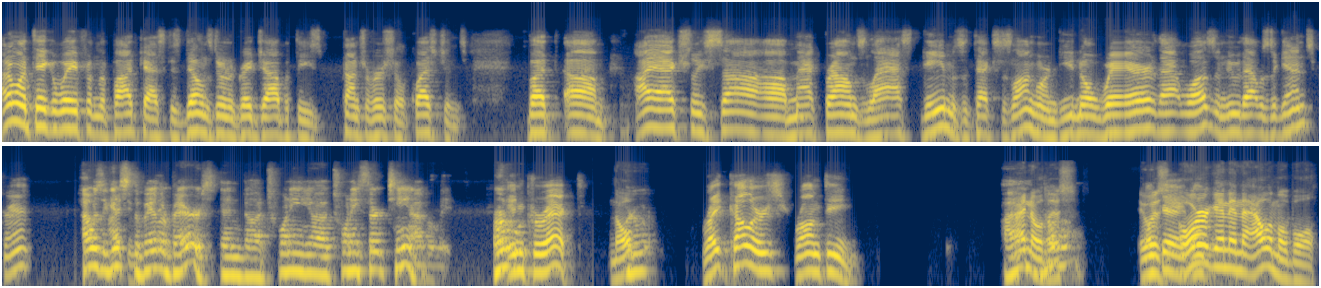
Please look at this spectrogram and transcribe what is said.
I don't want to take away from the podcast because Dylan's doing a great job with these controversial questions. But um, I actually saw uh, Mack Brown's last game as a Texas Longhorn. Do you know where that was and who that was against, Grant? I was against do. the Baylor Bears in uh, 20, uh, 2013, I believe. Or, Incorrect. Nope. or- Right colors, wrong team. I know don't this. It was Okay, well- Oregon in the Alamo Bowl.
